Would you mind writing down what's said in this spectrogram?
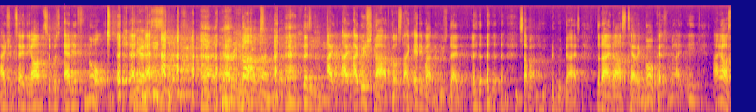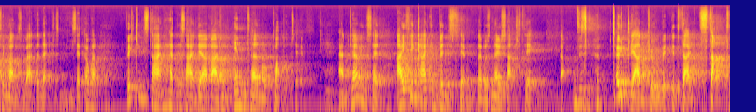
I should say the answer was Aleph naught. yes. yeah, I remember But- I, I, I wish now, of course, like anyone who's known someone who, who dies, that I'd asked Turing more questions. I, he, I asked him once about the lectures, and he said, oh, well, Wittgenstein had this idea about an internal property. And Turing said, I think I convinced him there was no such thing. Now, this is totally untrue. Wittgenstein stuck to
